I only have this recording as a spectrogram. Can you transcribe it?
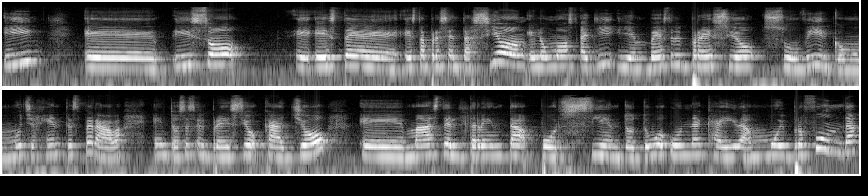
y eh, hizo este, esta presentación, Elon Musk allí, y en vez del precio subir como mucha gente esperaba, entonces el precio cayó eh, más del 30%. Tuvo una caída muy profunda.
